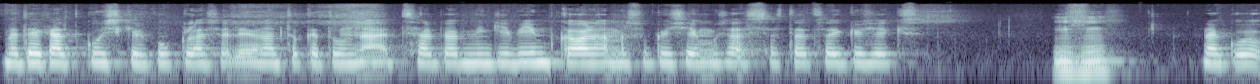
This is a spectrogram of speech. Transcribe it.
ma tegelikult kuskil kuklas oli natuke tunne, et seal peab mingi vimka olema su küsimuses, sest et sa ei küsiks mm -hmm. nagu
